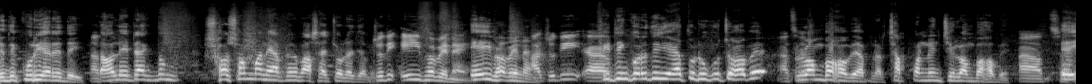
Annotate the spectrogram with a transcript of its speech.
যদি কুরিয়ারে দেই। তাহলে এটা একদম সসম্মানে আপনার বাসায় চলে যাবে। যদি এইভাবে নেয়। এইভাবে না আর যদি ফিটিং করে দিই এতটুকু উঁচু হবে আচ্ছা। লম্বা হবে আপনার ছাপ্পান্ন ইঞ্চি লম্বা হবে। আচ্ছা এই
